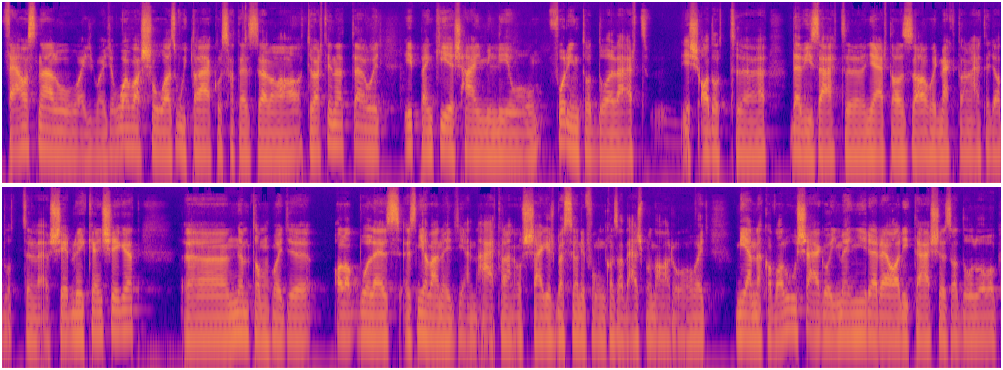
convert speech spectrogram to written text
felhasználó vagy, vagy olvasó az úgy találkozhat ezzel a történettel, hogy éppen ki és hány millió forintot, dollárt és adott devizát nyert azzal, hogy megtalált egy adott sérülékenységet. Nem tudom, hogy alapból ez, ez nyilván egy ilyen általánosság, és beszélni fogunk az adásban arról, hogy mi ennek a valósága, hogy mennyire realitás ez a dolog,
